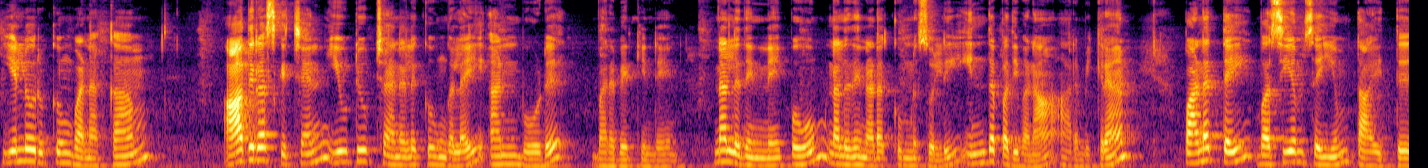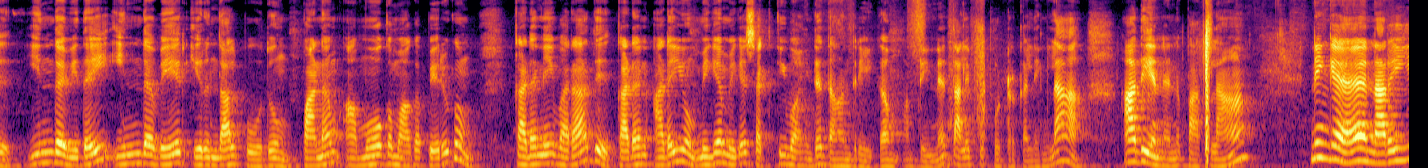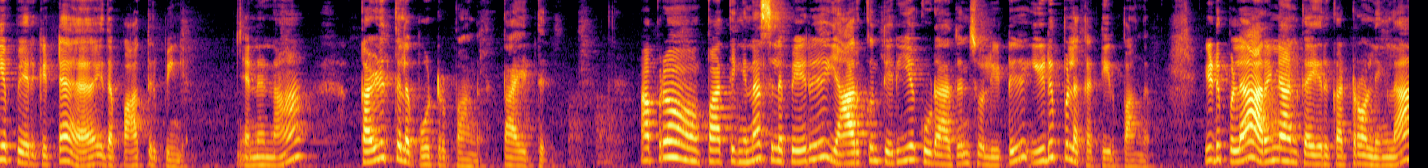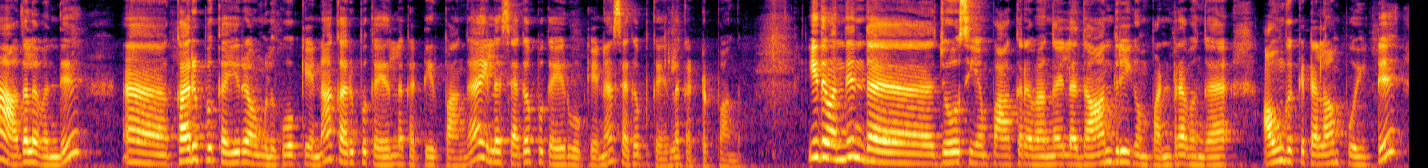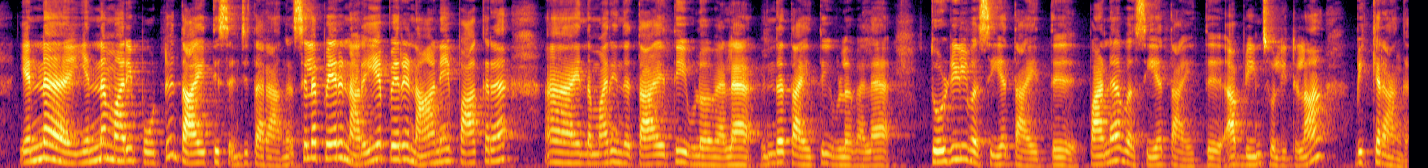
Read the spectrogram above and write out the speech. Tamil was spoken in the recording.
எல்லோருக்கும் வணக்கம். ஆதிராஸ் கிச்சன் யூடியூப் சேனலுக்கு உங்களை அன்போடு வரவேற்கின்றேன். நல்லதை நினைப்போம் நல்லதை நடக்கும்னு சொல்லி இந்த பதிவை நான் ஆரம்பிக்கிறேன். பணத்தை வசியம் செய்யும் தாய்த்து இந்த விதை இந்த வேர் இருந்தால் போதும். பணம் அமோகமாக பெருகும். கடனை வராது கடன் அடையும். மிக மிக சக்தி வாய்ந்த தாந்திரீகம் அப்படின்னு தலைப்பு போட்டிருக்க இல்லைங்களா? அது என்னென்னு பார்க்கலாம். நீங்கள் நிறைய பேர்கிட்ட இதை பார்த்துருப்பீங்க. என்னென்னா கழுத்தில் போட்டிருப்பாங்க தாயத்து. அப்புறம் பார்த்திங்கன்னா சில பேர் யாருக்கும் தெரியக்கூடாதுன்னு சொல்லிட்டு இடுப்பில் கட்டியிருப்பாங்க. இடுப்பில் அரைஞான் கயிறு கட்டுறோம் இல்லைங்களா? அதில் வந்து கருப்பு கயிறு அவங்களுக்கு ஓகேன்னா கருப்பு கயிறில் கட்டியிருப்பாங்க. இல்லை சிகப்பு கயிறு ஓகேன்னா சிகப்பு கயிறில் கட்டிருப்பாங்க. இது வந்து இந்த ஜோசியம் பார்க்குறவங்க இல்லை தாந்திரீகம் பண்ணுறவங்க அவங்கக்கிட்டலாம் போயிட்டு என்ன என்ன மாதிரி போட்டு தாயத்தி செஞ்சு தராங்க. சில பேர் நிறைய பேர் நானே பார்க்குறேன் இந்த மாதிரி இந்த தாயத்து இவ்வளோ விலை இந்த தாயத்து இவ்வளோ விலை தொழில் வசிய தாயத்து பண வசிய தாயத்து அப்படின்னு சொல்லிட்டுலாம் விற்கிறாங்க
